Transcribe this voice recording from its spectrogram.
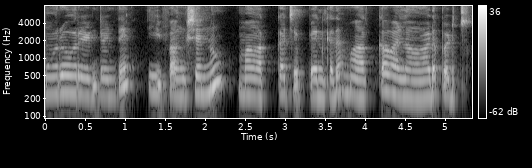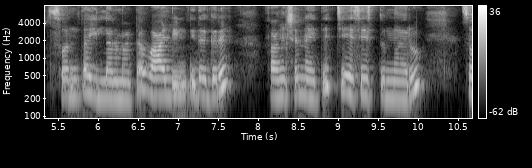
మోరోవర్ ఏంటంటే ఈ ఫంక్షన్ను మా అక్క చెప్పాను కదా మా అక్క వాళ్ళ ఆడపడుచు సొంత ఇల్లు అనమాట వాళ్ళ ఇంటి దగ్గరే ఫంక్షన్ అయితే చేసేస్తున్నారు. సో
